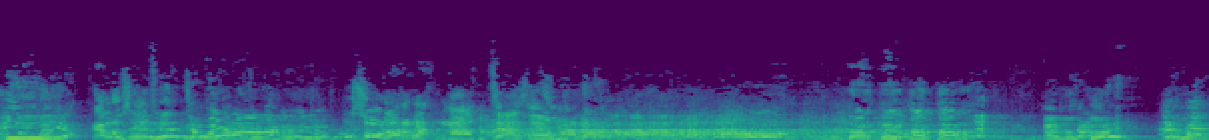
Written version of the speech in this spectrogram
Iya, kalau saya lihat coba coba coba. coba. Seolah-olah ngaca saya malah. Tar tar tar tar. Anu Gon, tolong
